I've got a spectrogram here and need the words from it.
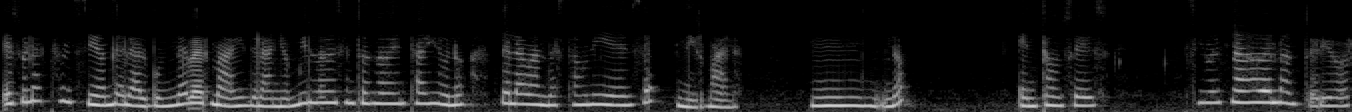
es una canción del álbum Nevermind del año 1991 de la banda estadounidense Nirvana. Mm, ¿No? Entonces, si no es nada de lo anterior,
